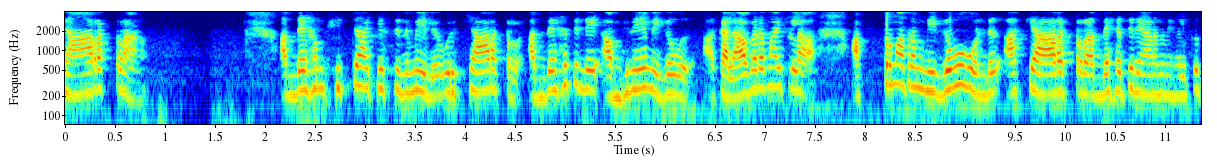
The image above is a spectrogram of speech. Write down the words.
ക്യാരക്ടറാണ് അദ്ദേഹം ഹിറ്റാക്കിയ സിനിമയിൽ ഒരു ക്യാരക്ടർ അദ്ദേഹത്തിന്റെ അഭിനയ മികവ് കലാപരമായിട്ടുള്ള അത്രമാത്രം മികവ് കൊണ്ട് ആ ക്യാരക്ടർ അദ്ദേഹത്തിനെയാണെന്ന് നിങ്ങൾക്ക്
